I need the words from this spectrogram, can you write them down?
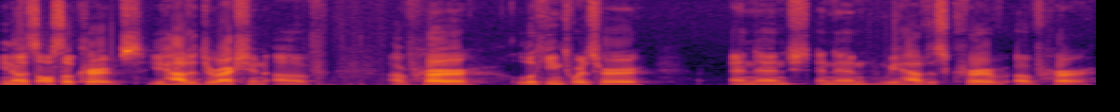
You know, it's also curves. You have the direction of, of her looking towards her, and then, and then we have this curve of her.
